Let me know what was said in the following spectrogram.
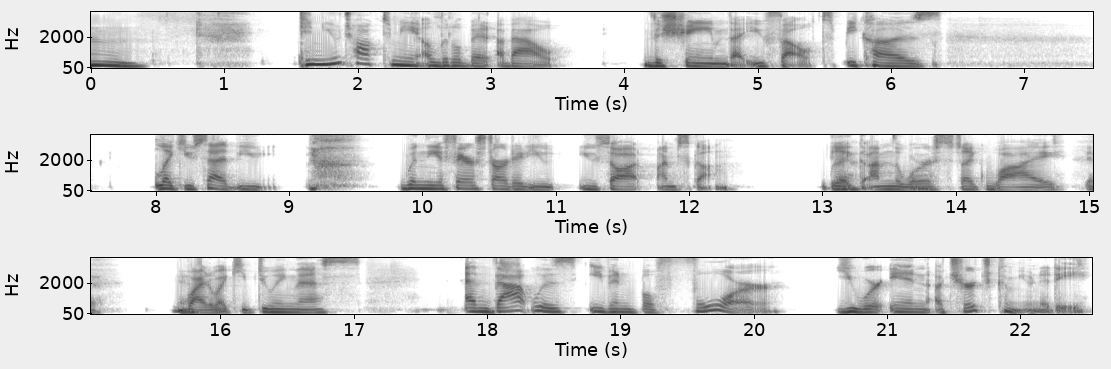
Mm. Can you talk to me a little bit about the shame that you felt? Because, like you said, you when the affair started, you you thought I'm scum, like I'm the worst. Like why? Yeah. Yeah. Why do I keep doing this? And that was even before you were in a church community.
